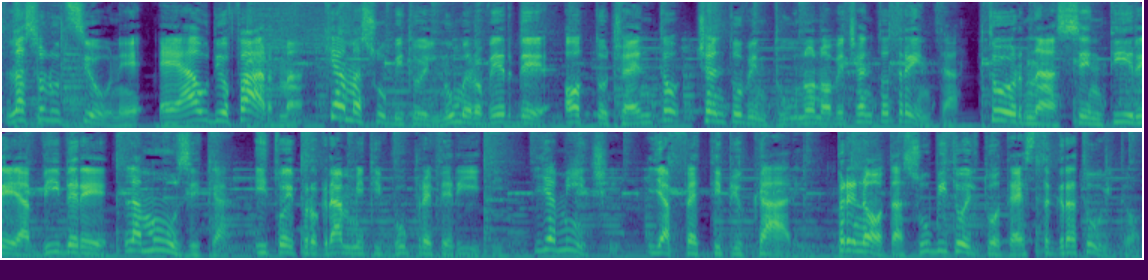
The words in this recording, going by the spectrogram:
La soluzione è Audiofarma. Chiama subito il numero verde 800 121 930. Torna a sentire e a vivere la musica, i tuoi programmi TV preferiti, gli amici, gli affetti più cari. Prenota subito il tuo test gratuito.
